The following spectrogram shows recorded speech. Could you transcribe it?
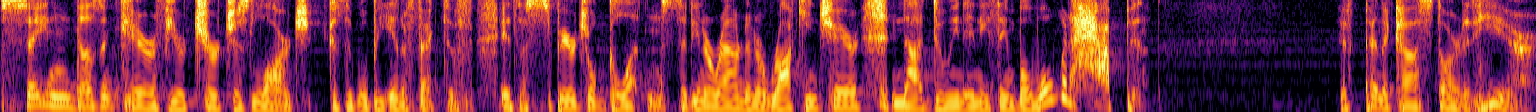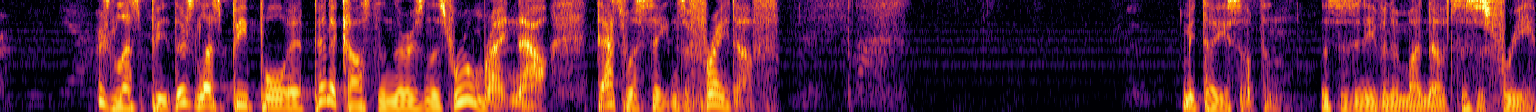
Satan doesn't care if your church is large because it will be ineffective. It's a spiritual glutton sitting around in a rocking chair, not doing anything. But what would happen if Pentecost started here? There's less, pe- there's less people at Pentecost than there is in this room right now. That's what Satan's afraid of. Let me tell you something. This isn't even in my notes, this is free.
